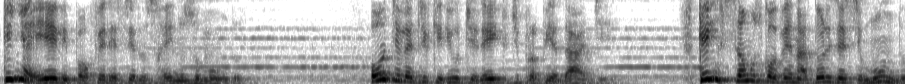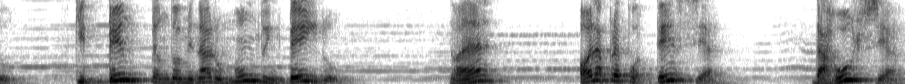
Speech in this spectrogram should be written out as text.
Quem é ele para oferecer os reinos do mundo? Onde ele adquiriu o direito de propriedade? Quem são os governadores desse mundo que tentam dominar o mundo inteiro? Não é? Olha a prepotência da Rússia,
